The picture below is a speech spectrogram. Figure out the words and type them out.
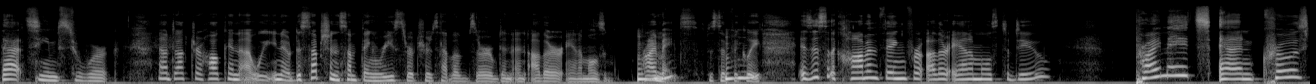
that seems to work. Now, Dr. Halkin, uh, we, you know, deception is something researchers have observed in, in other animals, primates specifically. Is this a common thing for other animals to do? Primates and crows,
